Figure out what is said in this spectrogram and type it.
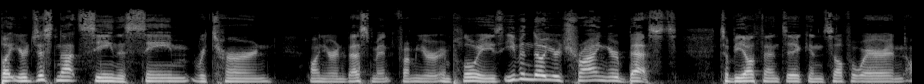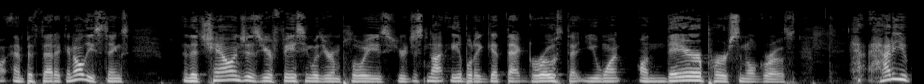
but you're just not seeing the same return on your investment from your employees, even though you're trying your best to be authentic and self-aware and empathetic and all these things. And the challenges you're facing with your employees, you're just not able to get that growth that you want on their personal growth. how do you,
